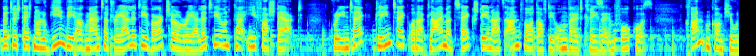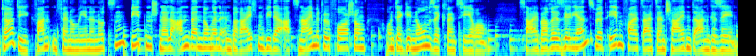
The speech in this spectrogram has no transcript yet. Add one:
wird durch Technologien wie Augmented Reality, Virtual Reality und KI verstärkt. Green Tech, Clean Tech oder Climate Tech stehen als Antwort auf die Umweltkrise im Fokus. Quantencomputer, die Quantenphänomene nutzen, bieten schnelle Anwendungen in Bereichen wie der Arzneimittelforschung und der Genomsequenzierung. Cyberresilienz wird ebenfalls als entscheidend angesehen.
